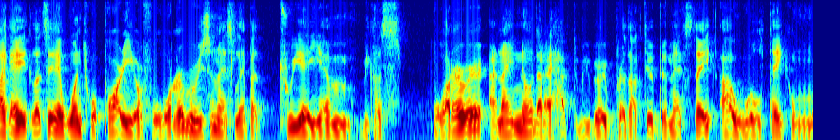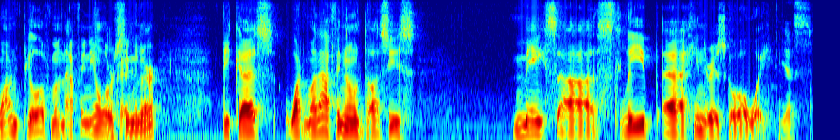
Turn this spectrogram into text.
like, I let's say I went to a party or for whatever reason I slept at 3 a.m. because whatever, and I know that I have to be very productive the next day, I will take one pill of modafinil or Okay. similar, because what modafinil does is makes uh, sleep uh, hindrance go away. Yes.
